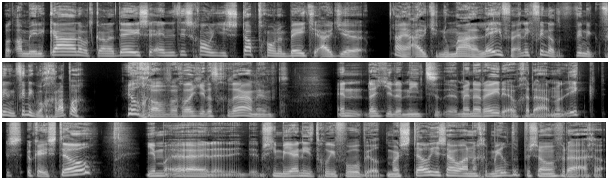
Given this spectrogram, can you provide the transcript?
Wat Amerikanen, wat Canadezen. En het is gewoon, je stapt gewoon een beetje uit je, nou ja, uit je normale leven. En ik vind dat vind ik, vind, vind ik wel grappig. Heel grappig dat je dat gedaan hebt. En dat je dat niet eh, met een reden hebt gedaan. Want ik, oké, stel, je, eh, misschien ben jij niet het goede voorbeeld, maar stel je zou aan een gemiddelde persoon vragen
